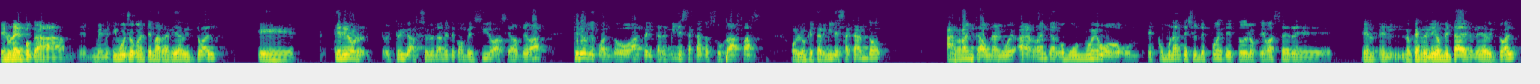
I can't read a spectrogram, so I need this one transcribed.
En una época eh, me metí mucho con el tema realidad virtual. eh, creo, estoy absolutamente convencido hacia dónde va. Creo que cuando Apple termine sacando sus gafas o lo que termine sacando, arranca una arranca como un nuevo, un- es como un antes y un después de todo lo que va a ser eh, lo que es realidad aumentada y realidad virtual,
